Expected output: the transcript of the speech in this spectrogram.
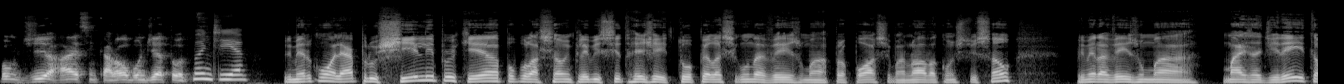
Bom dia, Raíssa Carol. Bom dia a todos. Bom dia. Primeiro com um olhar para o Chile, porque a população em plebiscito rejeitou pela segunda vez uma proposta de uma nova Constituição. Primeira vez uma mais à direita,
